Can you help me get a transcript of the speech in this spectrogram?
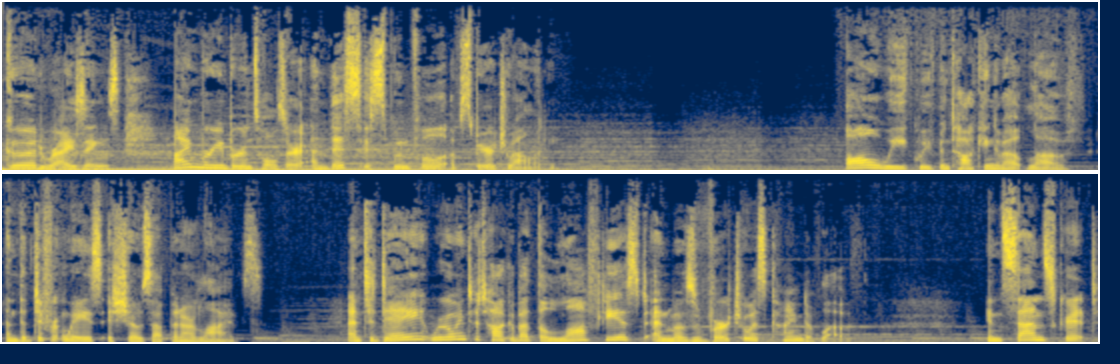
Good risings. I'm Marie Burns Holzer, and this is Spoonful of Spirituality. All week, we've been talking about love and the different ways it shows up in our lives. And today, we're going to talk about the loftiest and most virtuous kind of love. In Sanskrit,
